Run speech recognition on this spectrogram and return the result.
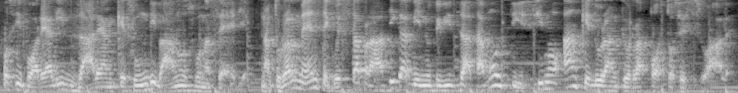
o si può realizzare anche su un divano o su una sedia. Naturalmente questa pratica viene utilizzata moltissimo anche durante un rapporto sessuale.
